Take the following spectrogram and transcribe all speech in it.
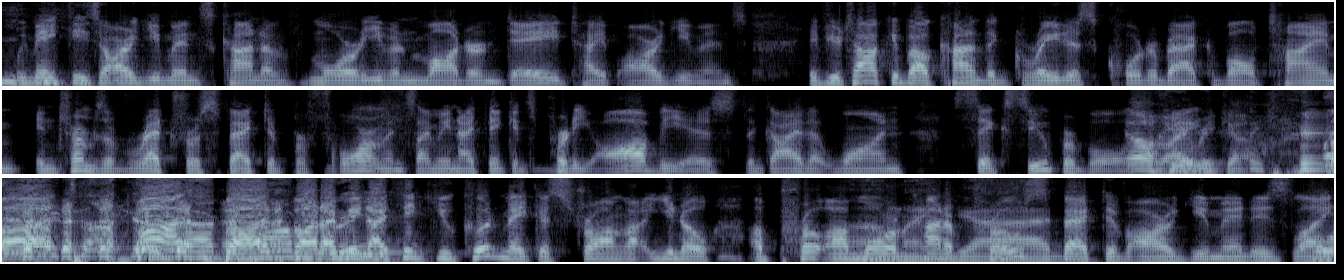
we make these arguments kind of more even modern day type arguments. If you're talking about kind of the greatest quarterback of all time in terms of retrospective performance, I mean, I think it's pretty obvious the guy that won six Super Bowls. Oh, right? here we go. But but but, but I mean, I think you could make a strong, you know, a pro, a Oh more my kind of prospective argument is like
